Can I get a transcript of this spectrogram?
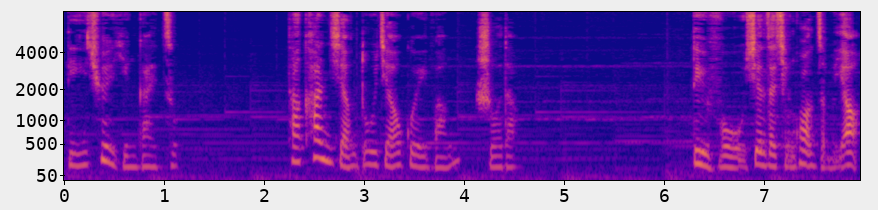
的确应该做。他看向独角鬼王，说道。地府现在情况怎么样？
